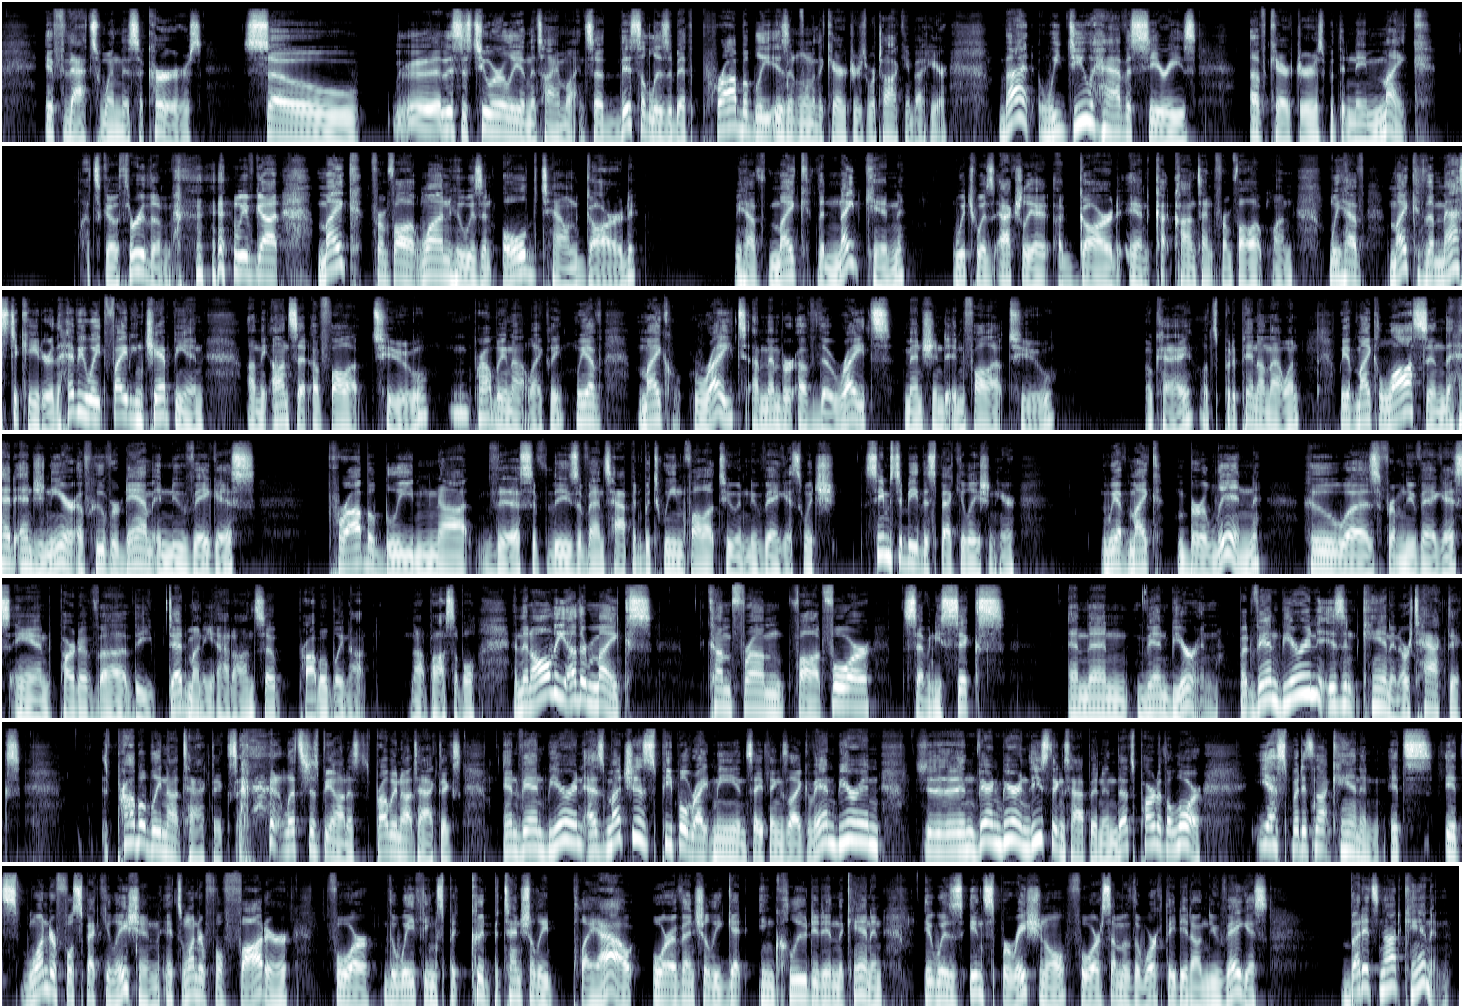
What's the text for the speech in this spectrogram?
if that's when this occurs. So uh, this is too early in the timeline. So this Elizabeth probably isn't one of the characters we're talking about here. But we do have a series of characters with the name Mike. Let's go through them. We've got Mike from Fallout 1 who is an old town guard. We have Mike the Nightkin which was actually a, a, guard and cut content from Fallout 1. We have Mike the Masticator, the heavyweight fighting champion on the onset of Fallout 2. Probably not likely. We have Mike Wright, a member of the Wrights mentioned in Fallout 2. Okay, let's put a pin on that one. We have Mike Lawson, the head engineer of Hoover Dam in New Vegas. Probably not this if these events happened between Fallout 2 and New Vegas, which seems to be the speculation here. We have Mike Berlin, who was from New Vegas and part of uh, the Dead Money add-on, so probably not not possible. And then all the other Mikes come from Fallout 4, 76, and then Van Buren. But Van Buren isn't canon or tactics. It's probably not tactics. Let's just be honest. It's probably not tactics. And Van Buren, as much as people write me and say things like Van Buren, and Van Buren, these things happen, and that's part of the lore. Yes, but it's not canon. It's it's wonderful speculation. It's wonderful fodder for the way things p- could potentially play out or eventually get included in the canon. It was inspirational for some of the work they did on New Vegas, but it's not canon.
